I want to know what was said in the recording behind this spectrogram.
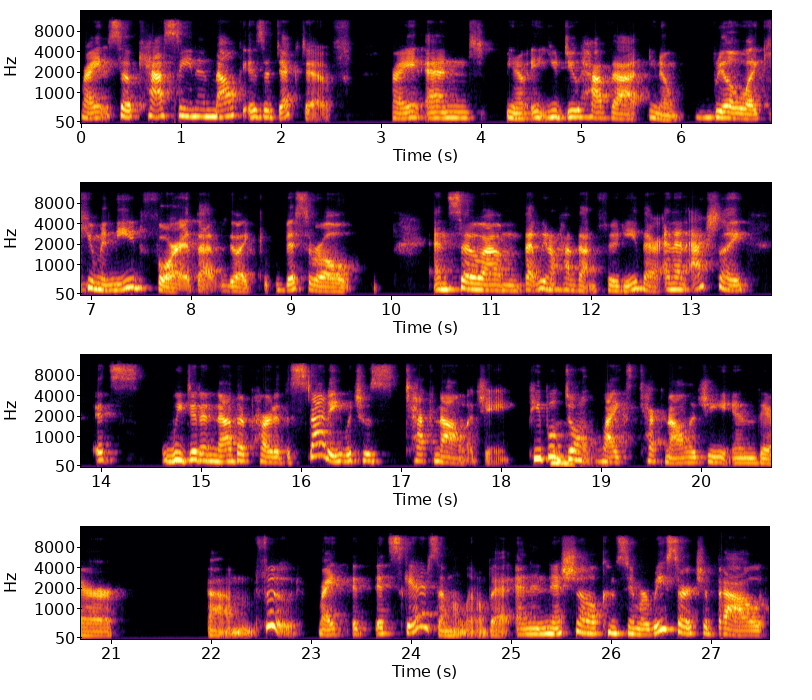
right? So casein in milk is addictive right? And you know it, you do have that you know real like human need for it that like visceral. And so um, that we don't have that in food either. And then actually it's we did another part of the study which was technology. People mm-hmm. don't like technology in their um, food right? It, it scares them a little bit. And initial consumer research about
